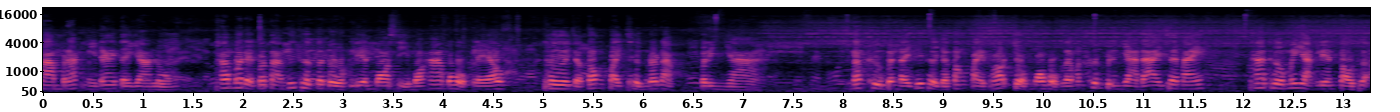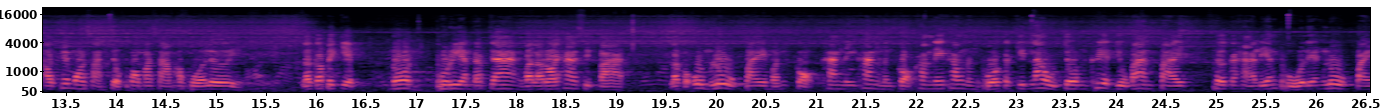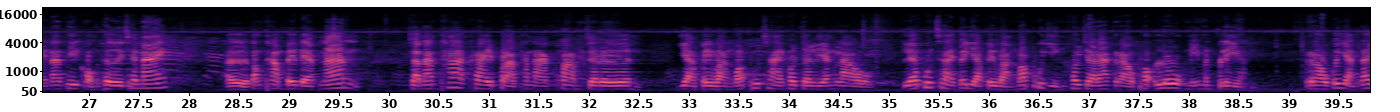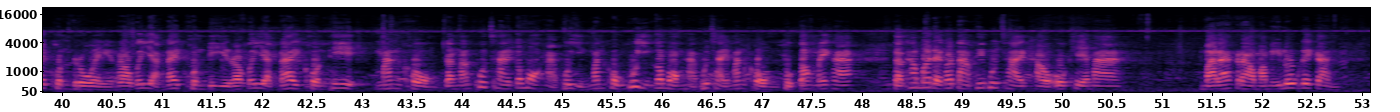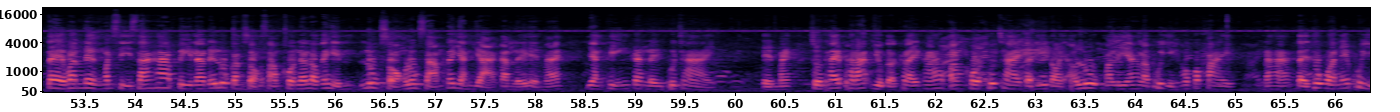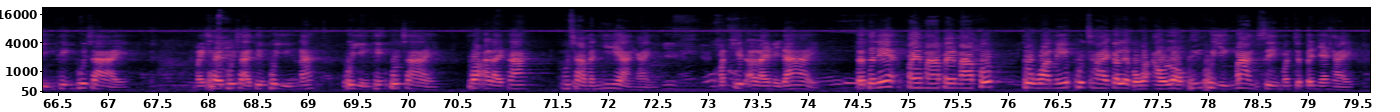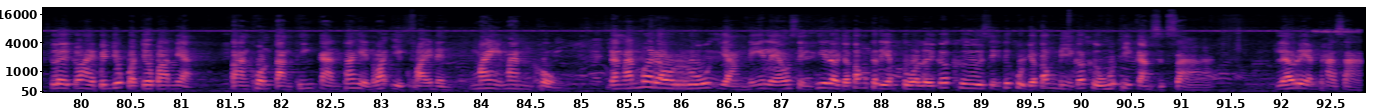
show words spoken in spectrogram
ความรักมีได้แต่ยาลง ถ้าเมื่อใดก็ตามที่เธอกระโดดเรียนม .4 ม .5 ม .6 แล้ว เธอจะต้องไปถึงระดับ ปริญญา นั่นคือบันไดที่เธอจะต้องไปเพราะจบม .6 แล้วมันขึ้นปริญญาได้ใช่ไหม ถ้าเธอไม่อยากเรียนต่อเธอเอาแค่ม .3 จบพอมา 3 เอาหัวเลย แล้วก็ไปเก็บโน่นทุเรียนรับจ้างวันละร้อยห้าสิบบาท แล้วก็อุ้มลูกไปเหมือนเกาะข้างนี้ข้างหนึ่งเกาะข้างนี้ข้างหนึ่งผัวก็กินเหล้าจนเครียดอยู่บ้านไป เธอก็หาเลี้ยงผูเลี้ยงลูกไปหน้าที่ของเธอใช่ไหมเออต้องทำไปแบบนั้นฉะนั้นถ้าใครปรารถนาความเจริญ อย่าไปหวังว่าผู้ชายเขาจะเลี้ยงเรา แล้วผู้ชายก็อย่าไปหวังว่าผู้หญิงเขาจะรักเรา เพราะโลกนี้มันเปลี่ยน เราก็อยากได้คนรวย เราก็อยากได้คนดี เราก็อยากได้คนที่มั่นคง ดังนั้นผู้ชายก็มองหาผู้หญิงมั่นคง ผู้หญิงก็มองหาผู้ชายมั่นคง ถูกต้องไหมคะ แต่ถ้าเมื่อใดก็ตามที่ผู้ชายเขาโอเคมา มารักเรามามีลูกด้วยกัน แต่วันหนึ่งมันสี่สห้าปีแล้วได้ลูกกันสองสามคนแล้วเราก็เห็นลูกสองลูกสามก็ยังหย่ากันเลยเห็นไหมยังทิ้งกันเลยผู้ชาย เห็นไหมสุดท้ายภาระอยู่กับใครคะ บางคนผู้ชายก็ดีหน่อยเอาลูกมาเลี้ยงแล้วผู้หญิงเขาก็ไปนะฮะแต่ทุกวันนี้ผู้หญิงทิ้งผู้ชาย ไม่ใช่ผู้ชายทิ้งผู้หญิงนะ ผู้หญิงทิ้งผู้ชาย เพราะอะไรคะผู้ชายมันเหี้ยไง มันคิดอะไรไม่ได้ แต่ตอนนี้ไปมาไปมาปุ๊บทุกวันนี้ผู้ชายก็เลยบอกว่าเอาลองทิ้งผู้หญิงบ้างสิมันจะเป็นยังไง เลยกลายเป็นยุคปัจจุบันเนี่ยต่างคนต่างทิ้งกัน ถ้าเห็นว่าอีกฝ่ายหนึ่งไม่มั่นคง ดังนั้นเมื่อเรารู้อย่างนี้แล้วสิ่งที่เราจะต้องเตรียมตัวเลยก็คือสิ่งที่คุณจะต้องมีก็คือวุฒิการศึกษา แล้วเรียนภาษา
